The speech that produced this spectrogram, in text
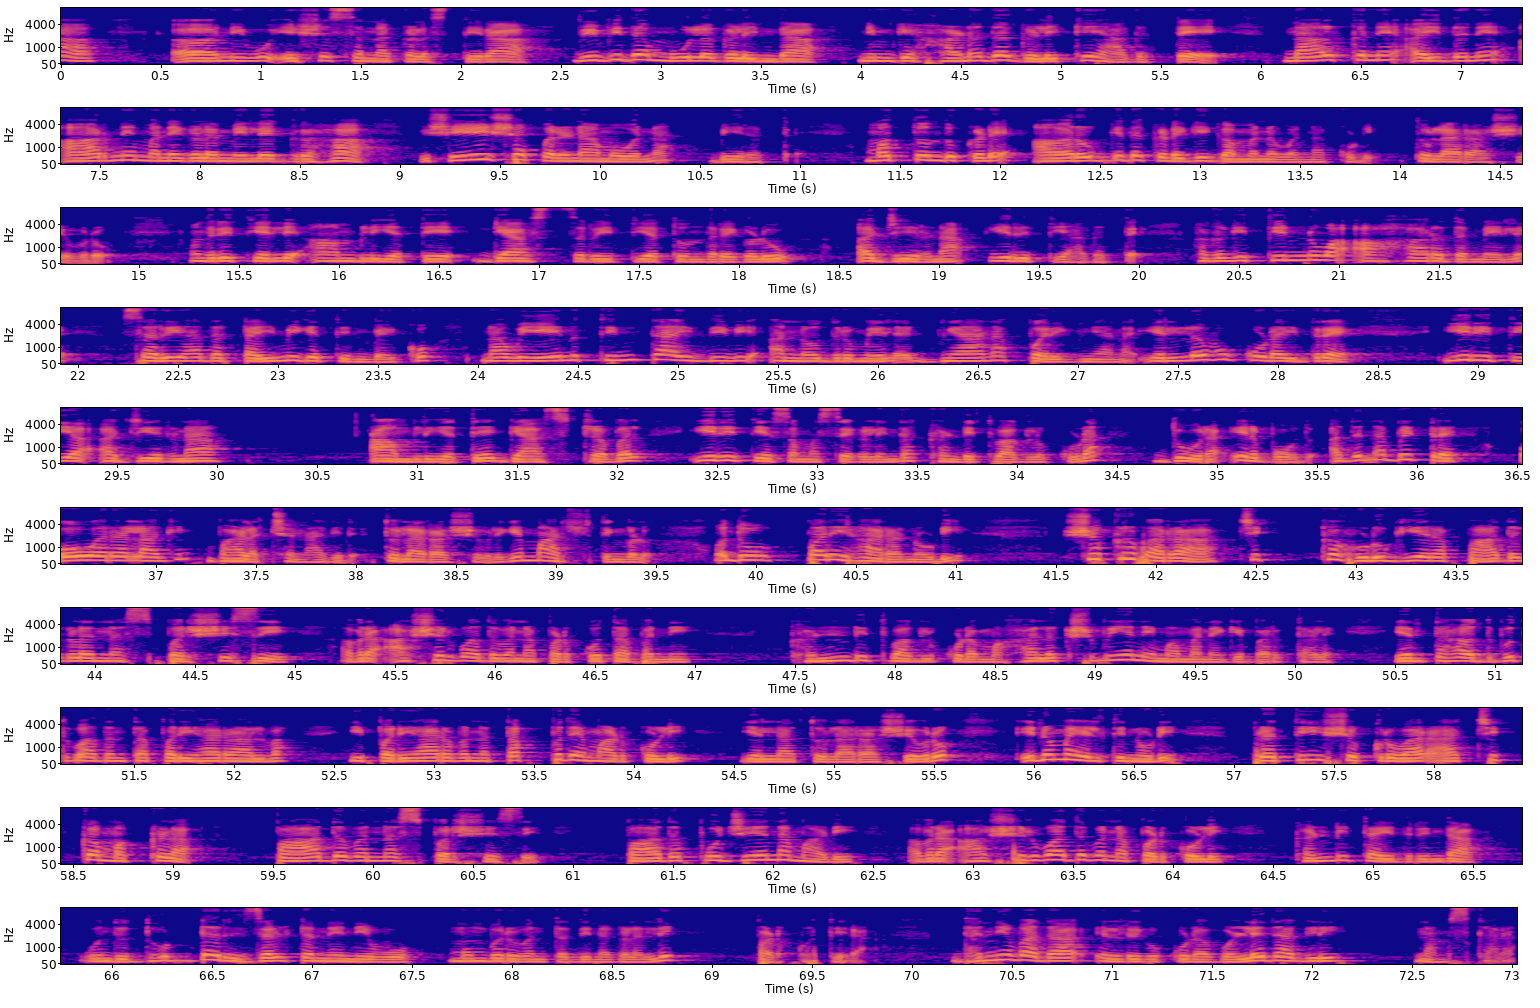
ನೀವು ಯಶಸ್ಸನ್ನು ಕಳಿಸ್ತೀರಾ? ವಿವಿಧ ಮೂಲಗಳಿಂದ ನಿಮಗೆ ಹಣದ ಗಳಿಕೆ ಆಗುತ್ತೆ. ನಾಲ್ಕನೇ, ಐದನೇ, ಆರನೇ ಮನೆಗಳ ಮೇಲೆ ಗ್ರಹ ವಿಶೇಷ ಪರಿಣಾಮವನ್ನು ಬೀರುತ್ತೆ. ಮತ್ತೊಂದು ಕಡೆ ಆರೋಗ್ಯದ ಕಡೆಗೆ ಗಮನವನ್ನು ಕೊಡಿ ತುಲಾರಾಶಿಯವರು. ಒಂದು ರೀತಿಯಲ್ಲಿ ಆಮ್ಲೀಯತೆ, ಗ್ಯಾಸ್ ರೀತಿಯ ತೊಂದರೆಗಳು ಅಜೀರ್ಣ ಈ ರೀತಿ ಆಗುತ್ತೆ ಹಾಗಾಗಿ ತಿನ್ನುವ ಆಹಾರದ ಮೇಲೆ ಸರಿಯಾದ ಟೈಮಿಗೆ ತಿನ್ನಬೇಕು ನಾವು ಏನು ತಿಂತಾ ಇದ್ದೀವಿ ಅನ್ನೋದ್ರ ಮೇಲೆ ಜ್ಞಾನ, ಪರಿಜ್ಞಾನ ಎಲ್ಲವೂ ಕೂಡ ಇದ್ದರೆ ಈ ರೀತಿಯ ಅಜೀರ್ಣ, ಆಮ್ಲೀಯತೆ, ಗ್ಯಾಸ್ ಟ್ರಬಲ್ ಈ ರೀತಿಯ ಸಮಸ್ಯೆಗಳಿಂದ ಖಂಡಿತವಾಗ್ಲೂ ಕೂಡ ದೂರ ಇರ್ಬೋದು. ಅದನ್ನು ಬಿಟ್ಟರೆ ಓವರಲ್ ಆಗಿ ಬಹಳ ಚೆನ್ನಾಗಿದೆ. ತುಲಾರಾಶಿಯವರಿಗೆ ಮಾರ್ಚ್ ತಿಂಗಳು. ಒಂದು ಪರಿಹಾರ ನೋಡಿ. ಶುಕ್ರವಾರ ಚಿಕ್ಕ ಹುಡುಗಿಯರ ಪಾದಗಳನ್ನು ಸ್ಪರ್ಶಿಸಿ ಅವರ ಆಶೀರ್ವಾದವನ್ನು ಪಡ್ಕೋತಾ ಬನ್ನಿ. ಖಂಡಿತವಾಗ್ಲೂ ಕೂಡ ಮಹಾಲಕ್ಷ್ಮಿಯೇ ನಿಮ್ಮ ಮನೆಗೆ ಬರ್ತಾಳೆ. ಎಂತಹ ಅದ್ಭುತವಾದಂಥ ಪರಿಹಾರ ಅಲ್ವಾ? ಈ ಪರಿಹಾರವನ್ನು ತಪ್ಪದೆ ಮಾಡಿಕೊಳ್ಳಿ, ಎಲ್ಲ ತುಲಾರಾಶಿಯವರು. ಇನ್ನೊಮ್ಮೆ ಹೇಳ್ತೀನಿ ನೋಡಿ, ಪ್ರತಿ ಶುಕ್ರವಾರ ಚಿಕ್ಕ ಮಕ್ಕಳ ಪಾದವನ್ನು ಸ್ಪರ್ಶಿಸಿ, ಪಾದಪೂಜೆಯನ್ನು ಮಾಡಿ, ಅವರ ಆಶೀರ್ವಾದವನ್ನು ಪಡ್ಕೊಳ್ಳಿ. ಖಂಡಿತ ಇದರಿಂದ ಒಂದು ದೊಡ್ಡ ರಿಸಲ್ಟನ್ನೇ ನೀವು ಮುಂಬರುವಂಥ ದಿನಗಳಲ್ಲಿ ಪಡ್ಕೋತೀರಾ. ಧನ್ಯವಾದ, ಎಲ್ರಿಗೂ ಕೂಡ ಒಳ್ಳೆಯದಾಗಲಿ ನಮಸ್ಕಾರ.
